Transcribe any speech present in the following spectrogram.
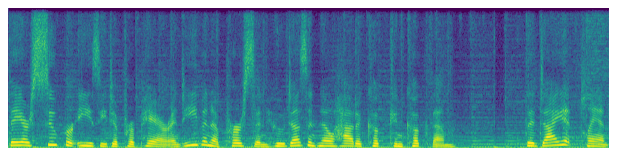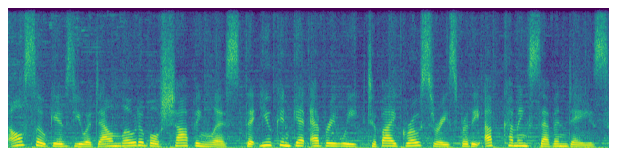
They are super easy to prepare and even a person who doesn't know how to cook can cook them. The diet plan also gives you a downloadable shopping list that you can get every week to buy groceries for the upcoming 7 days.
